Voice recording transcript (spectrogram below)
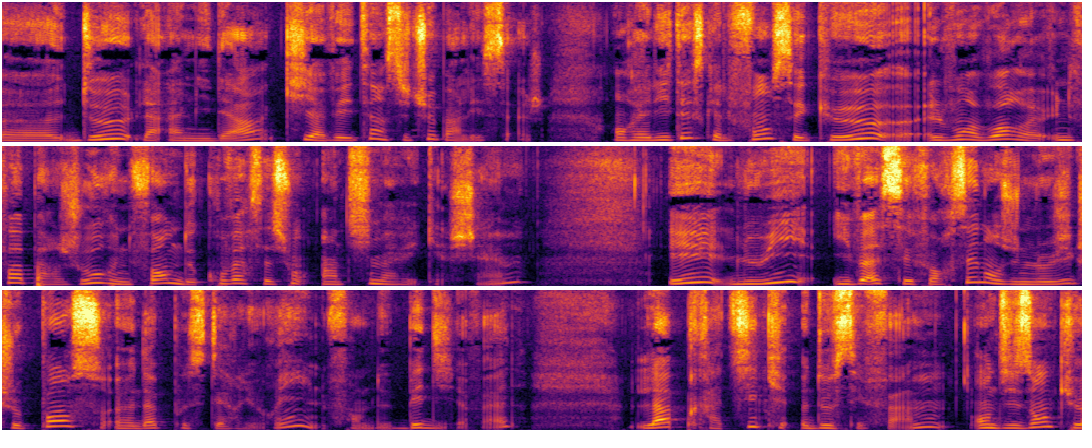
euh, de la Hamida qui avait été instituée par les sages. En réalité, ce qu'elles font, c'est qu'elles vont avoir une fois par jour une forme de conversation intime avec Hachem. Et lui, il va s'efforcer dans une logique, je pense, d'a posteriori, une forme de Bediavad, la pratique de ces femmes, en disant que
